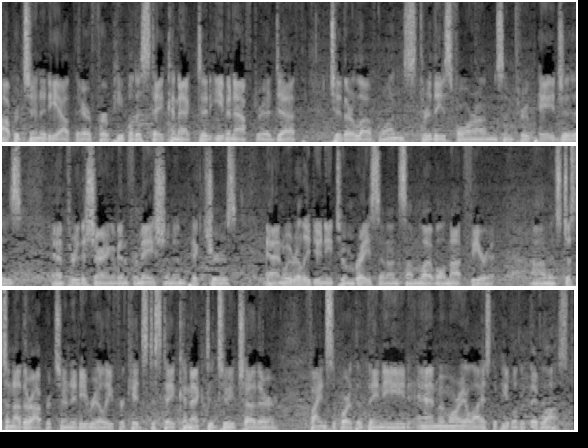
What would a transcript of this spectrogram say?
opportunity out there for people to stay connected even after a death to their loved ones through these forums and through pages and through the sharing of information and pictures. And we really do need to embrace it on some level, not fear it. Um, it's just another opportunity, really, for kids to stay connected to each other find support that they need, and memorialize the people that they've lost.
